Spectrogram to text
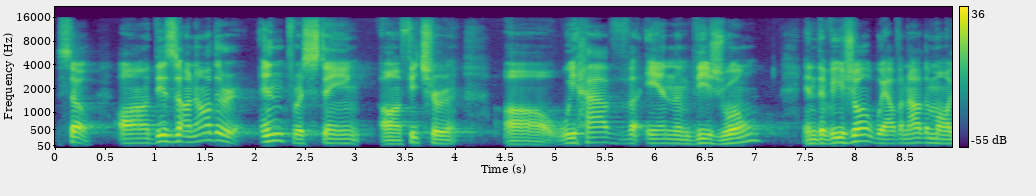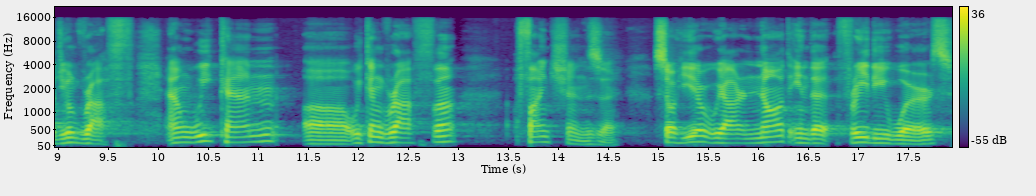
So, uh, this is another interesting uh, feature uh, we have in visual. In the visual, we have another module, graph, and we can uh, we can graph uh, functions. So here we are not in the 3D words,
